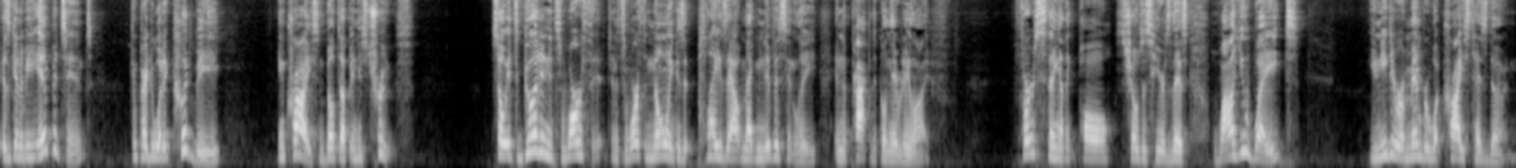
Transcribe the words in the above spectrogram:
is going to be impotent compared to what it could be in Christ and built up in His truth. So it's good and it's worth it. And it's worth knowing because it plays out magnificently in the practical and the everyday life. First thing I think Paul shows us here is this while you wait, you need to remember what Christ has done.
